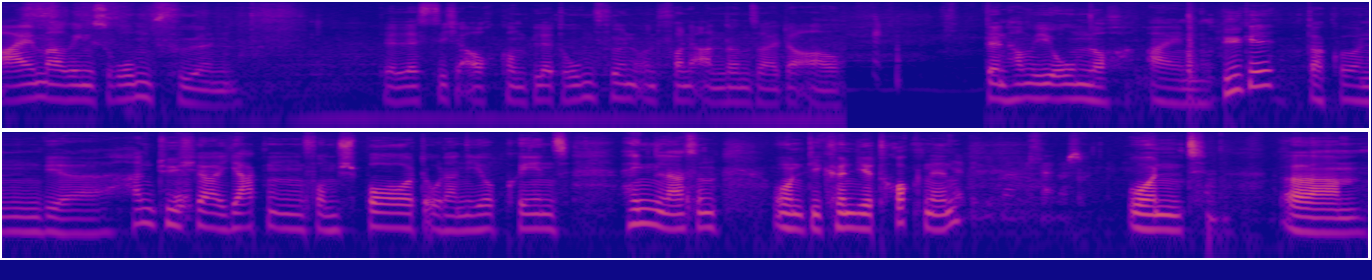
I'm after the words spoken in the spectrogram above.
einmal ringsrum führen. Der lässt sich auch komplett rumführen und von der anderen Seite auch. Dann haben wir hier oben noch einen Bügel. Da können wir Handtücher, Jacken vom Sport oder Neoprens hängen lassen und die können hier trocknen. Und ähm,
